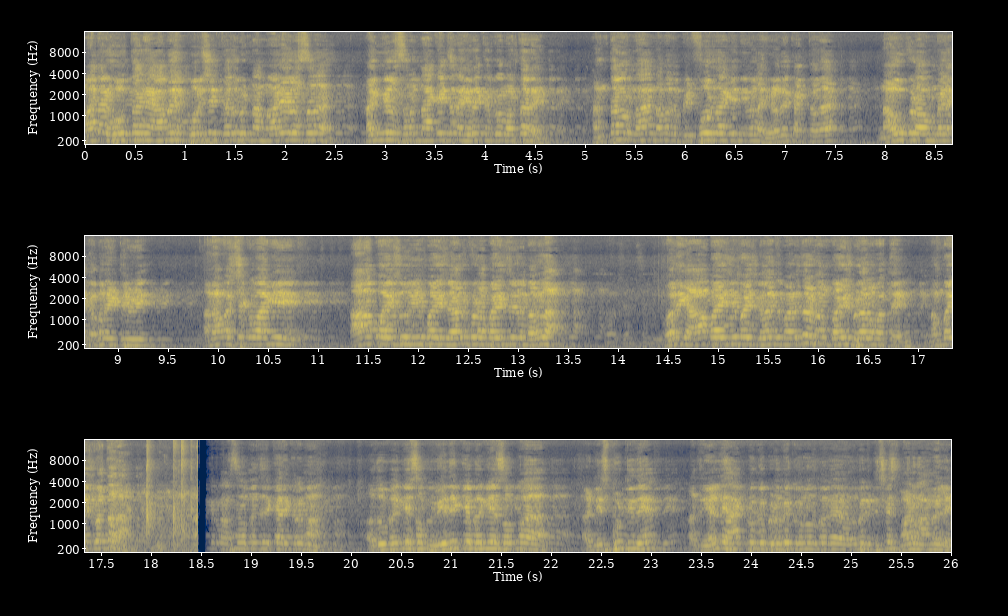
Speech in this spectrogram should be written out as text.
ಮಾತಾಡಿ ಹೋಗ್ತಾರೆ, ಆಮೇಲೆ ಪೊಲೀಸ್ ಕದ್ಬಿಟ್ಟು ನಾ ಮಾಡಿಲ್ಲ ಸರ್. ಹಂಗಿಲ್ಲ ಸರ್, ನಾಲ್ಕೈದು ಜನ ಹಿರಿಯ ಕರ್ಕೊಂಡ್ ಬರ್ತಾರೆ. ಅಂತವ್ರನ್ನ ನಮಗೆ ಬಿಫೋರ್ ಆಗಿ ನೀವೆಲ್ಲ ಹೇಳ್ಬೇಕಾಗ್ತದ. ನಾವು ಕೂಡ ಅವ್ರ ಮೇಲೆ ಗಮನ ಇಟ್ಟಿವಿ. ಅನಾವಶ್ಯಕವಾಗಿ ಆ ಬಾಯ್ಸು, ಈ ಬಾಯ್ಸು ಯಾರು ಕೂಡ ಬಾಯ್ಸ್ ಬರಲ್ಲ. ಕೊನೆಗೆ ಆ ಬಾಯ್ಸ್, ಈ ಬಾಯ್ಸ್ ಗಲಾಟೆ ಮಾಡಿದ್ರೆ ನಮ್ಮ ಬಾಯ್ಸ್ ಬಿಡಲ್ಲ ಮತ್ತೆ. ನಮ್ಮ ಬಾಯ್ಸ್ ಗೊತ್ತಲ್ಲ. ರಸಮಂಜರಿ ಕಾರ್ಯಕ್ರಮ. ಅದು ಬಗ್ಗೆ ಸ್ವಲ್ಪ ವೇದಿಕೆ ಬಗ್ಗೆ ಸ್ವಲ್ಪ ಡಿಸ್ಪ್ಯೂಟ್ ಇದೆ ಅದು ಎಲ್ಲಿ ಹಾಕ್ಬೇಕು, ಬಿಡಬೇಕು ಅನ್ನೋದ್ರ ಬಗ್ಗೆ ಅದ್ರ ಬಗ್ಗೆ ಡಿಸ್ಕಸ್ ಮಾಡೋಣ ಆಮೇಲೆ.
